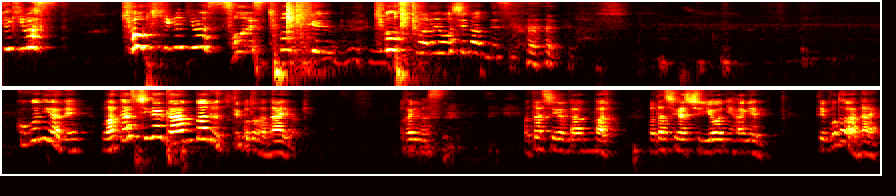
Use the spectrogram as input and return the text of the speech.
てきます。今日聞きに来ます。そうです。今日聞ける今日救われる推しなんですよここにはね私が頑張るってことがないわけ。わかります？私が頑張る。私が修行に励むってことがない。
